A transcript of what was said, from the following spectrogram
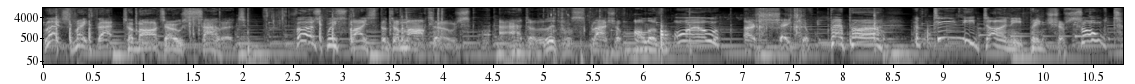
Let's make that tomato salad. First, we slice the tomatoes. Add a little splash of olive oil, a shake of pepper, a teeny tiny pinch of salt,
